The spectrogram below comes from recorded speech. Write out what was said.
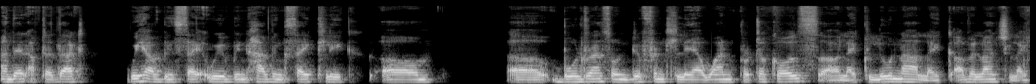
And then after that, we have been we've been having cyclic um, uh, bull runs on different layer one protocols uh, like Luna, like Avalanche, like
